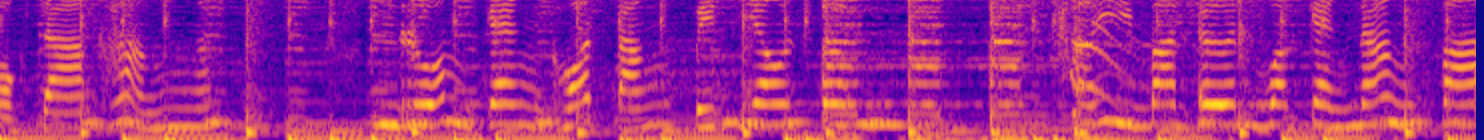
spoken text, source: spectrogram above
ออกจากหัง รวมแก่งขอตังไปเที่ยวเซินไทยบ้านเอินว่าแก่งนางฟ้า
